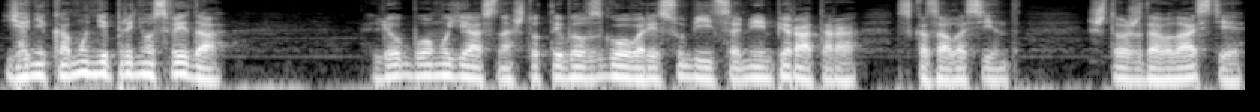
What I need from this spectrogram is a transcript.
Я никому не принес вреда». «Любому ясно, что ты был в сговоре с убийцами Императора», — сказала Синт. «Что ж до власти,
